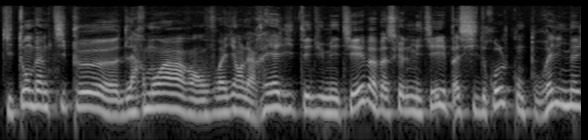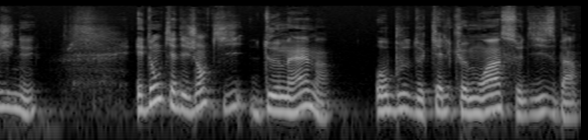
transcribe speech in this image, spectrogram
qui tombent un petit peu de l'armoire en voyant la réalité du métier, bah parce que le métier n'est pas si drôle qu'on pourrait l'imaginer. Et donc, il y a des gens qui, d'eux-mêmes, au bout de quelques mois, se disent ben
